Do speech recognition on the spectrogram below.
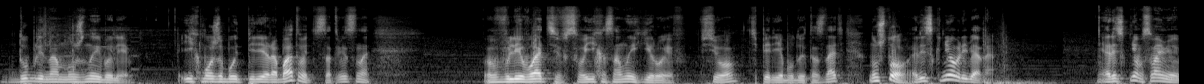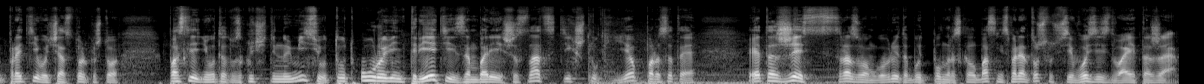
Дубли нам нужны были. Их можно будет перерабатывать, соответственно, вливать в своих основных героев. Все, теперь я буду это знать. Ну что, рискнем, ребята. Рискнем с вами пройти вот сейчас только что последнюю вот эту заключительную миссию. Тут уровень третий зомбарей, 16 их штук. Ёпарасоте. Это жесть, сразу вам говорю, это будет полный расколбас, несмотря на то, что всего здесь два этажа.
